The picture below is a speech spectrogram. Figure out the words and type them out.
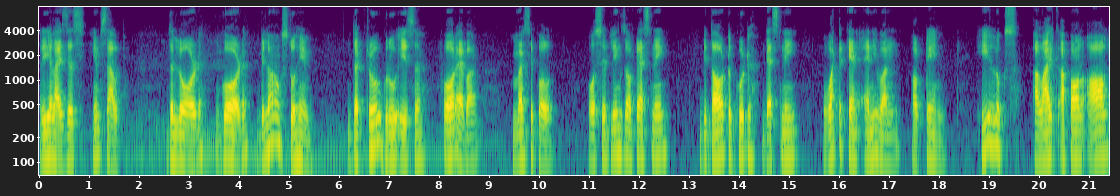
realizes himself. The Lord God belongs to him. The true Guru is forever merciful. O siblings of destiny, without good destiny, what can anyone obtain. He looks alike upon all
